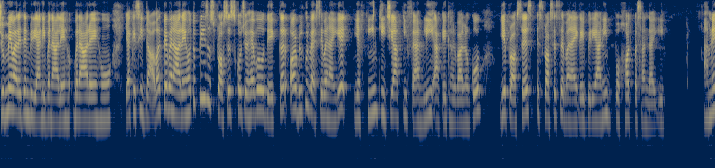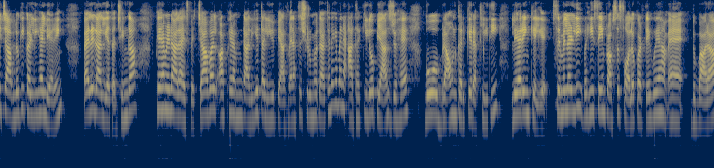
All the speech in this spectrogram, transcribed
जुम्मे वाले दिन बिरयानी बना ले, बना रहे हों या किसी दावत पे बना रहे हों तो प्लीज़ उस प्रोसेस को जो है वो देखकर और बिल्कुल वैसे बनाइए। यकीन कीजिए आपकी फैमिली आपके घर वालों को ये प्रोसेस इस प्रोसेस से बनाई गई बिरयानी बहुत पसंद आएगी। हमने चावलों की कर ली है लेयरिंग पहले डाल लिया था झिंगा, फिर हमने डाला इस पर चावल और फिर हमने डाली है तली हुई प्याज। मैंने आपसे शुरू में बताया था ना कि मैंने आधा किलो प्याज जो है वो ब्राउन करके रख ली थी लेयरिंग के लिए। सिमिलरली वही सेम प्रोसेस फॉलो करते हुए मैं दोबारा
